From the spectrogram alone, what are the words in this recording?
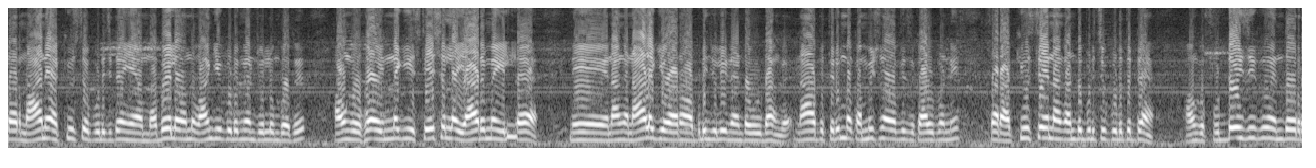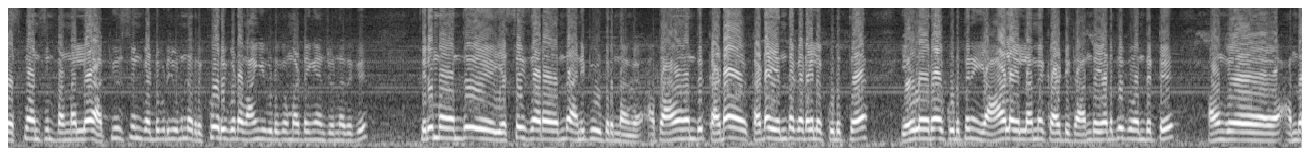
சார் நானே அக்யூஸ்டை பிடிச்சிட்டேன். என் மொபைலை வந்து வாங்கி கொடுங்கன்னு சொல்லும்போது அவங்க ஹோ இன்றைக்கி ஸ்டேஷனில் யாருமே இல்லை. நீ நாங்கள் நாளைக்கு வரோம் அப்படின்னு சொல்லி என்கிட்ட விட்டாங்க. நான் இப்போ திரும்ப கமிஷனர் ஆஃபீஸுக்கு கால் பண்ணி சார் அக்யூஸ்டே நான் கண்டுபிடிச்சி கொடுத்துட்டேன். அவங்க ஃபுட்டேஜுக்கும் எந்த ஒரு ரெஸ்பான்ஸும் பண்ணலை. அக்யூஸ்டும் கண்டுபிடிச்சி கொடுத்து ரெக்கவரி கூட வாங்கி கொடுக்க மாட்டேங்கன்னு சொன்னதுக்கு திரும்ப வந்து எஸ்ஐ சாரை வந்து அனுப்பி விட்டுருந்தாங்க. அப்போ அவன் வந்து கடை கடை எந்த கடையில் கொடுத்த எவ்வளோ ரூபா கொடுத்துன்னு ஆளை எல்லாமே காட்டிட்டு அந்த இடத்துக்கு வந்துட்டு அவங்க அந்த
